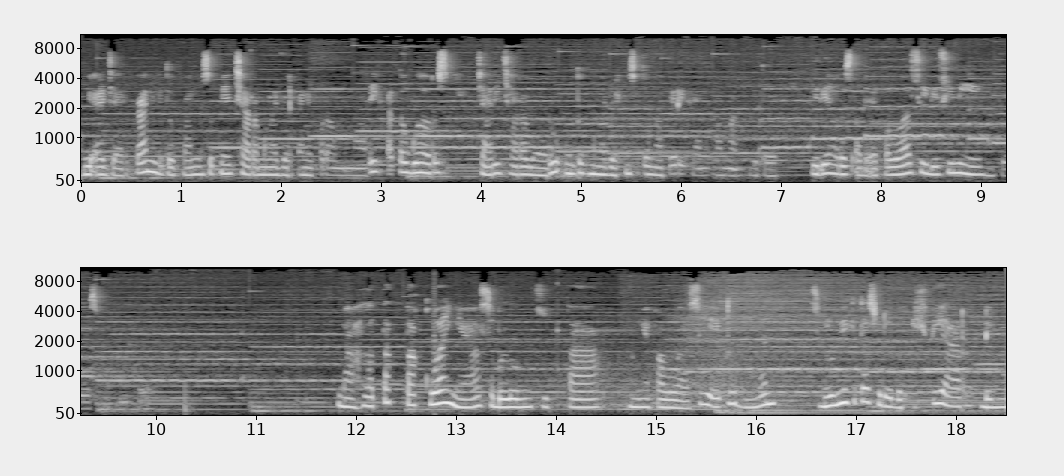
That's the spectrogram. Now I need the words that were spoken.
gue ajarkan gitu kan maksudnya cara mengajarkannya kurang menarik atau gue harus cari cara baru untuk mengajarkan suatu materi kan sama gitu jadi harus ada evaluasi di sini gitu seperti itu nah letak takwanya sebelum kita mengevaluasi yaitu dengan sebelumnya kita sudah berikhtiar dengan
